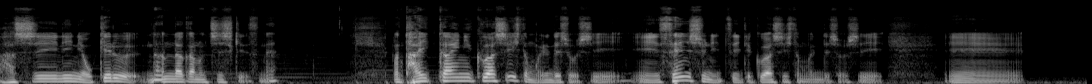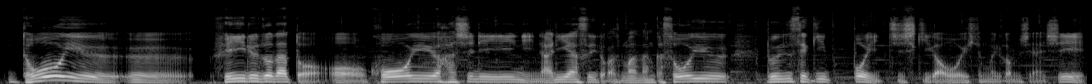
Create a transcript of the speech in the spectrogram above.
走りにおける何らかの知識ですね。まあ、大会に詳しい人もいるでしょうし選手について詳しい人もいるでしょうし、えー、どういうフィールドだとこういう走りになりやすいとかまあなんかそういう分析っぽい知識が多い人もいるかもしれないし、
